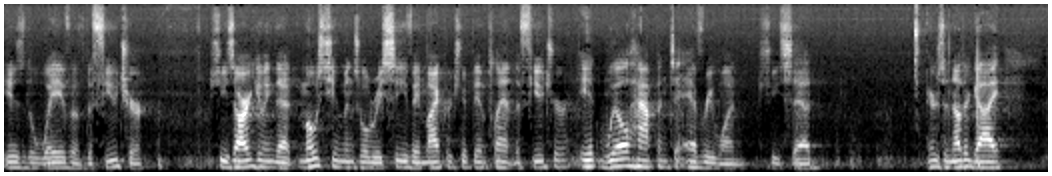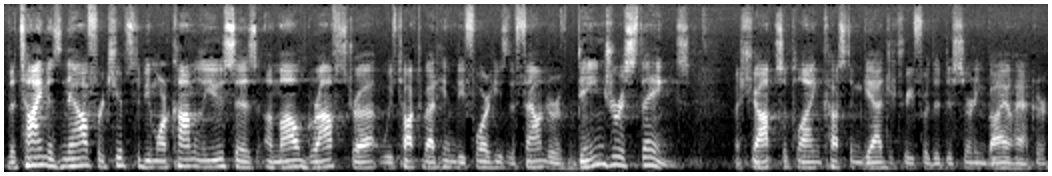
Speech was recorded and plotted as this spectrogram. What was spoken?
is the wave of the future. She's arguing that most humans will receive a microchip implant in the future. It will happen to everyone, she said. Here's another guy. The time is now for chips to be more commonly used, says Amal Graafstra. We've talked about him before. He's the founder of Dangerous Things, a shop supplying custom gadgetry for the discerning biohacker.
